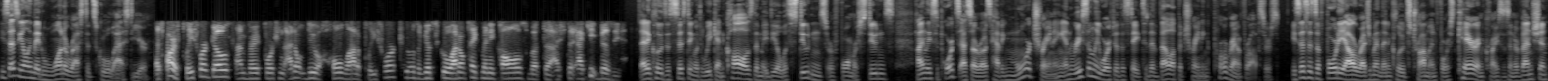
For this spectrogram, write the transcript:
He says he only made one arrest at school last year. As far as police work goes, I'm very fortunate. I don't do a whole lot of police work. It was a good school. I don't take many calls, but uh, I, st- I keep busy. That includes assisting with weekend calls that may deal with students or former students. Heinle supports SROs having more training and recently worked with the state to develop a training program for officers. He says it's a 40 hour regimen that includes trauma informed care and crisis intervention.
